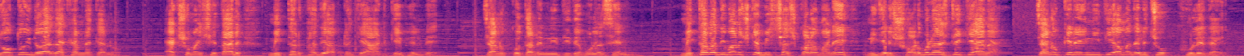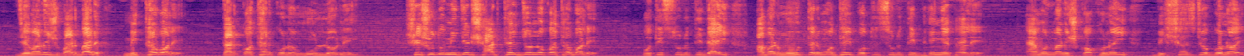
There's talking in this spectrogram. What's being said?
যতই দয়া দেখান না কেন একসময় সে তার মিথ্যার ফাঁদে আপনাকে আটকে ফেলবে। চাণক্য তার নীতিতে বলেছেন, মিথ্যাবাদী মানুষকে বিশ্বাস করা মানে নিজের সর্বনাশ ডেকে আনা। চাণক্যের এই নীতি আমাদের চোখ খুলে দেয়। যে মানুষ বারবার মিথ্যা বলে, তার কথার কোনো মূল্য নেই। সে শুধু নিজের স্বার্থের জন্য কথা বলে। প্রতিশ্রুতি দেয়, আবার মুহূর্তের মধ্যেই প্রতিশ্রুতি ভেঙে ফেলে। এমন মানুষ কখনোই বিশ্বাসযোগ্য নয়।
